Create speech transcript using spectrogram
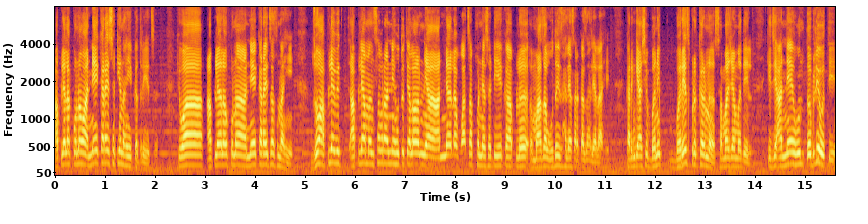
आपल्याला कोणावर अन्याय करायसाठी नाही एकत्र यायचं. किंवा आपल्याला कुणा अन्याय करायचाच नाही. जो आपल्या व्यक्ती आपल्या माणसावर अन्याय होतो त्याला न्या अन्यायाला वाचा फोडण्यासाठी एक आपलं माझा उदय झाल्यासारखा झालेला आहे. कारण की असे बने बरेच प्रकरणं समाजामधील की जे अन्याय होऊन दबले होते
